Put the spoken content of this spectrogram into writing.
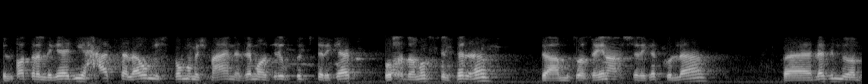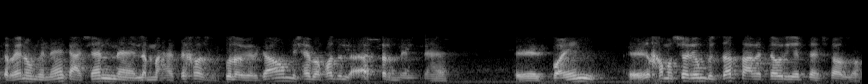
في الفترة اللي جاية دي حتى لو مش هم مش معانا. زي ما قلت لك كل الشركات واخدة نص الفرقة متوزعين على الشركات كلها. فلازم نبقى متابعينهم هناك عشان لما هتخلص البطولة ويرجعوا مش هيبقى فاضل أكثر من آه، أسبوعين آه، 15 يوم بالظبط على الدوري يبدأ إن شاء الله.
